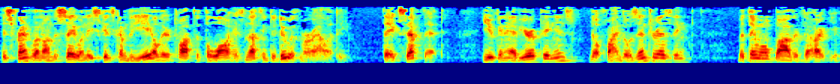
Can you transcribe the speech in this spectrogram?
His friend went on to say, when these kids come to Yale, they're taught that the law has nothing to do with morality. They accept that. You can have your opinions, they'll find those interesting, but they won't bother to argue.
